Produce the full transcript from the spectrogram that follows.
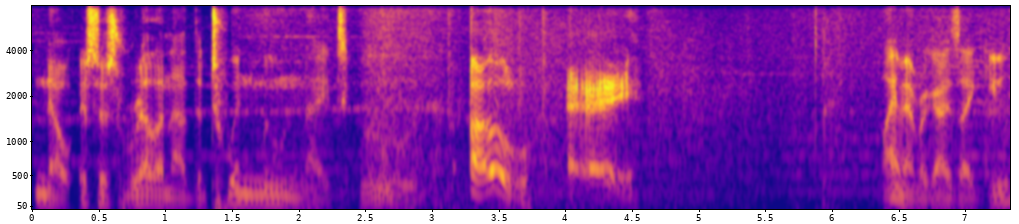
No, it's just Rellana, the Twin Moon Knight. Good. Oh, hey. I remember guys like you.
